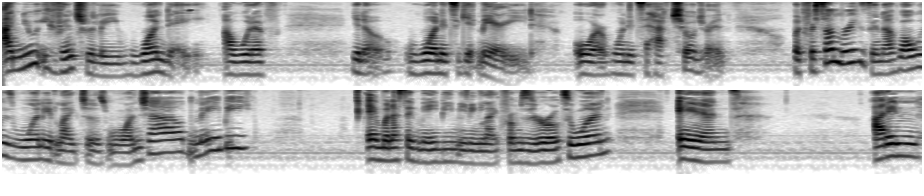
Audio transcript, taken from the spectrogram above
I knew eventually one day I would have, you know, wanted to get married or wanted to have children. But for some reason, I've always wanted like just one child, maybe. And when I say maybe, meaning like from zero to one. And I didn't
